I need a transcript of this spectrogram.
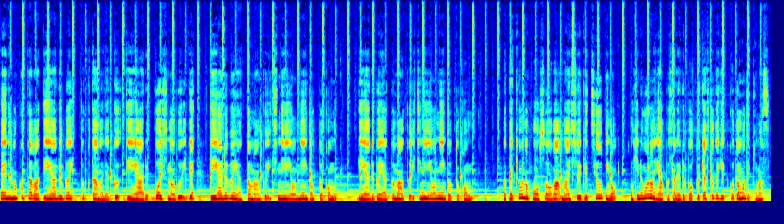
メールの方は drv、ドクターの略 dr、ボイスの v で drv.1242.com、drv.1242.com また今日の放送は毎週月曜日のお昼頃にアップされるポッドキャストで聞くこともできます。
